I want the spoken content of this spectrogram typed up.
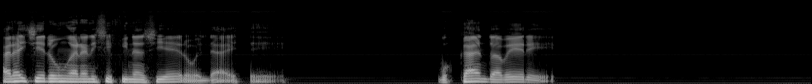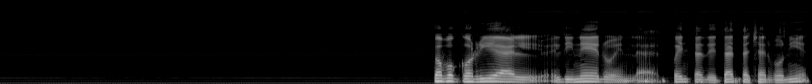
Ahora hicieron un análisis financiero, ¿verdad? Este, buscando a ver eh, cómo corría el, el dinero en las cuentas de Tata Charbonnier.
